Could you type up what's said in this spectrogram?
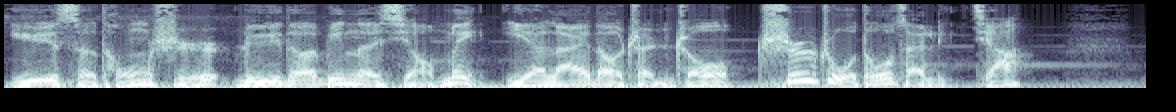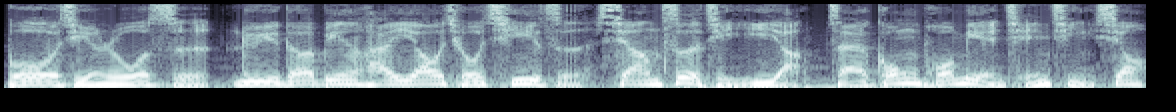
与此同时，吕德斌的小妹也来到郑州，吃住都在吕家。不仅如此，吕德斌还要求妻子像自己一样在公婆面前尽孝，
